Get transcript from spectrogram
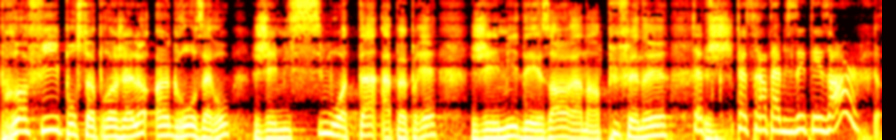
profit pour ce projet-là, un gros zéro. J'ai mis six mois de temps à peu près. J'ai mis des heures à n'en plus finir. T'as- T'as-tu rentabilisé tes heures?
